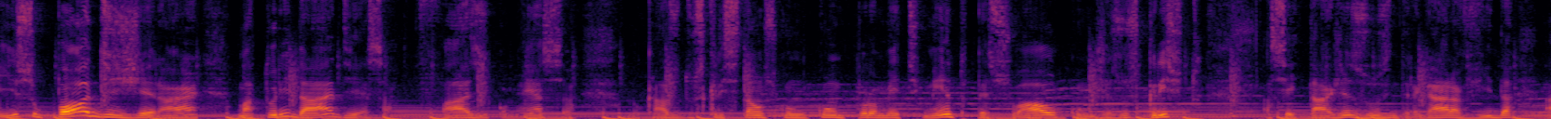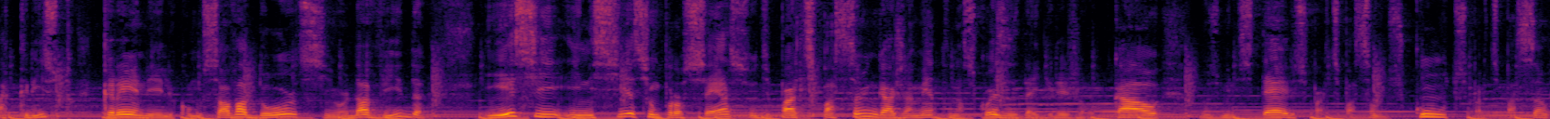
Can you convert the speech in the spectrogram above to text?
Isso pode gerar maturidade, essa fase começa, no caso dos cristãos, com comprometimento pessoal com Jesus Cristo, aceitar Jesus, entregar a vida a Cristo, crer nele como Salvador, Senhor da vida, e esse inicia-se um processo de participação e engajamento nas coisas da igreja local, nos ministérios, participação nos cultos, participação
